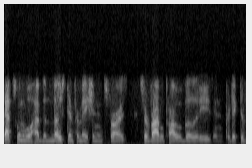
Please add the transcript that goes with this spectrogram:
That's when we'll have the most information as far as survival probabilities and predictive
